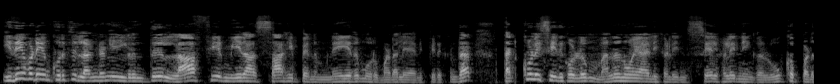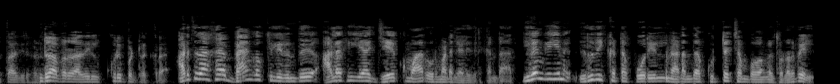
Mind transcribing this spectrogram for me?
இதே விடயம் குறித்து லண்டனில் இருந்து லாஃபியர் மீரா சாஹிப் என்னும் நேயரும் ஒரு மடலை அனுப்பியிருக்கின்றார். தற்கொலை செய்து கொள்ளும் மனநோயாளிகளின் செயல்களை நீங்கள் ஊக்கப்படுத்தாதீர்கள் என்று அவர் அதில் குறிப்பிட்டிருக்கிறார். அடுத்ததாக பாங்காக்கில் இருந்து அழகையா ஜெயக்குமார் ஒரு மடல் எழுதியிருக்கின்றார். இலங்கையின் இறுதிக்கட்ட போரில் நடந்த குற்றச்சம்பவங்கள் தொடர்பில்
